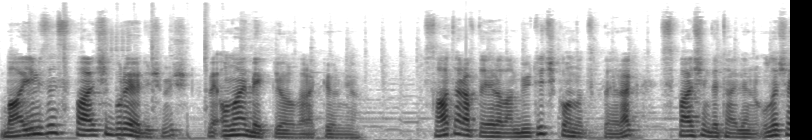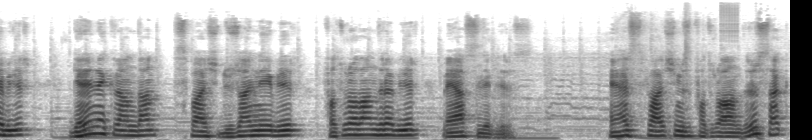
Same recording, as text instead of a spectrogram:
Bayimizin siparişi buraya düşmüş ve onay bekliyor olarak görünüyor. Sağ tarafta yer alan büyüteç ikonuna tıklayarak siparişin detaylarına ulaşabilir, gelen ekrandan siparişi düzenleyebilir, faturalandırabilir veya silebiliriz. Eğer siparişimizi faturalandırırsak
